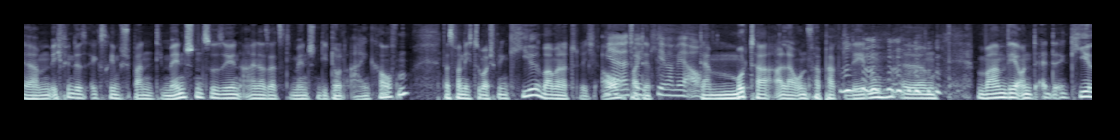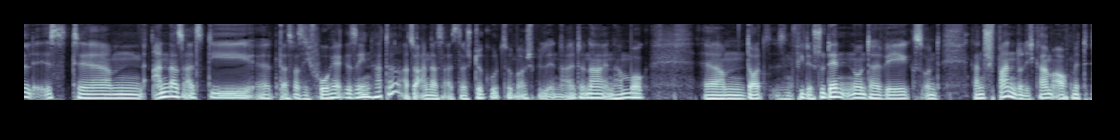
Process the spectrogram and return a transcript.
Ähm, ich finde es extrem spannend, die Menschen zu sehen. Einerseits die Menschen, die dort einkaufen. Das fand ich zum Beispiel in Kiel, waren wir natürlich auch natürlich bei der, auch. der Mutter aller unverpackten Läden ähm, waren wir. Und äh, Kiel ist ähm, anders als die, äh, das, was ich vorher gesehen hatte. Also anders als das Stückgut zum Beispiel in Altona in Hamburg. Ähm, dort sind viele Studenten unterwegs und ganz spannend. Und ich kam auch mit,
